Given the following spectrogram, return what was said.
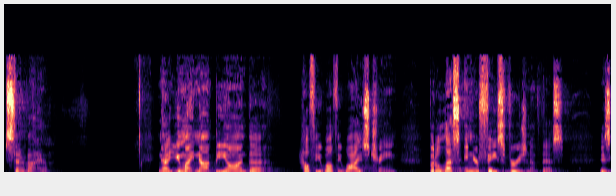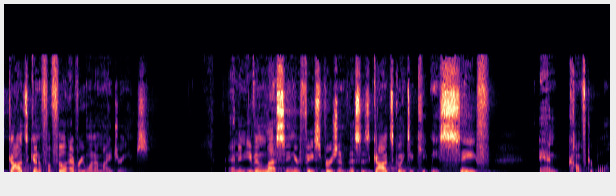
instead of about him. Now, you might not be on the healthy, wealthy, wise train, but a less in your face version of this is God's going to fulfill every one of my dreams. And an even less in your face version of this is God's going to keep me safe and comfortable.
